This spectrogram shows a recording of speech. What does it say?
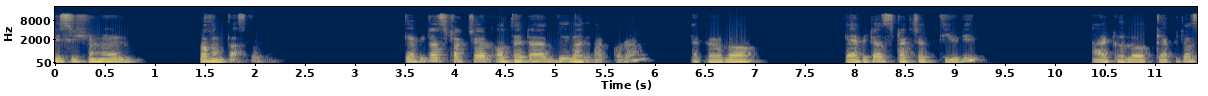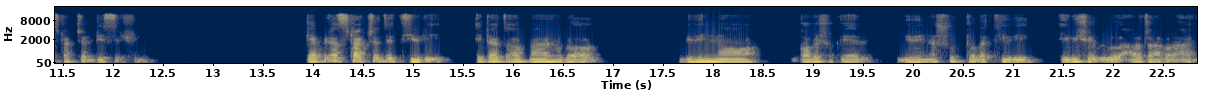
ডিসিশনের প্রথম ক্লাস করব। ক্যাপিটাল স্ট্রাকচার অধ্যায়টা দুই ভাগে ভাগ করা। একটা হলো ক্যাপিটাল স্ট্রাকচার থিওরি আর একটা হলো capital structure decision capital structure যে থিওরি এটা তো আপনার হলো বিভিন্ন গবেষকের বিভিন্ন সূত্র বা থিওরি এই বিষয়গুলো আলোচনা করা হয়।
